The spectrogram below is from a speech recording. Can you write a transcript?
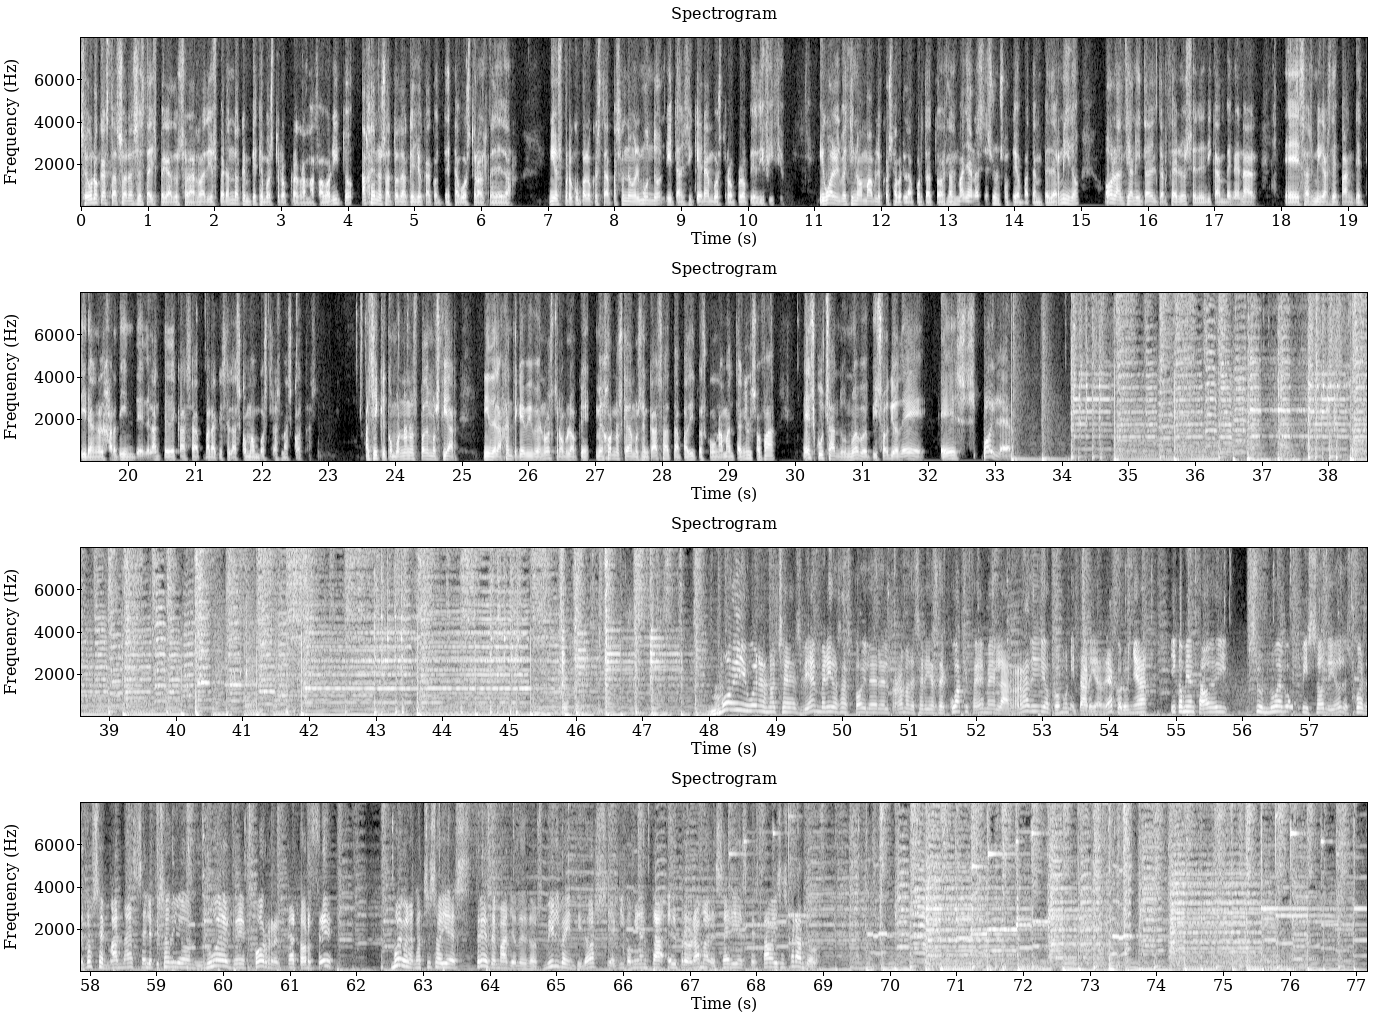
Seguro que a estas horas estáis pegados a la radio esperando a que empiece vuestro programa favorito, ajenos a todo aquello que acontece a vuestro alrededor. Ni os preocupa lo que está pasando en el mundo, ni tan siquiera en vuestro propio edificio. Igual el vecino amable que os abre la puerta todas las mañanas es un sociópata empedernido, o la ancianita del tercero se dedica a envenenar eh, esas migas de pan que tiran el jardín de delante de casa para que se las coman vuestras mascotas. Así que como no nos podemos fiar ni de la gente que vive en nuestro bloque, mejor nos quedamos en casa, tapaditos con una manta en el sofá, escuchando un nuevo episodio de Spoiler. Muy buenas noches, bienvenidos a Spoiler, el programa de series de Quack FM, la radio comunitaria de A Coruña, y comienza hoy su nuevo episodio, después de dos semanas, el episodio 9 por 14. Muy buenas noches, hoy es 3 de mayo de 2022 y aquí comienza el programa de series que estabais esperando.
